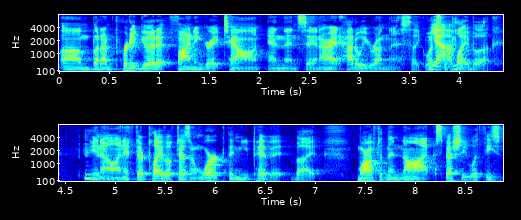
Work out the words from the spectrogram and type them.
Um, but I'm pretty good at finding great talent and then saying, all right, how do we run this? Like, what's Yeah. the playbook? You know, and if their playbook doesn't work, then you pivot. But more often than not, especially with these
